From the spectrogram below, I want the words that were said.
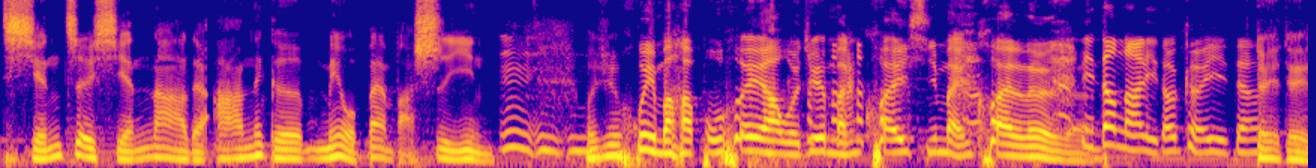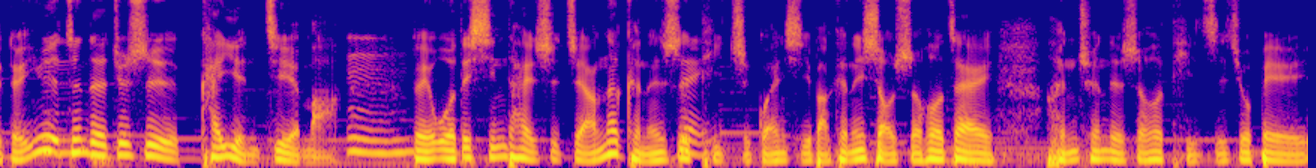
嫌这嫌那的啊，那个没有办法适应。”嗯嗯嗯，我觉得会吗？不会啊，我觉得蛮开心，蛮快乐的。你到哪里都可以这样。对对对，因为真的就是开眼界嘛。嗯，对，我的心态是这样，那可能是体质关系吧，可能小时候在横春的时候体质就被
